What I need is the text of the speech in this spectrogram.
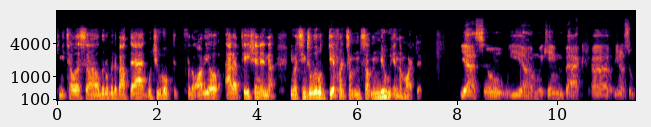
Can you tell us uh, a little bit about that? What you hoped for the audio adaptation, and uh, you know, it seems a little different, something something new in the market. Yeah, so we um we came back uh you know so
